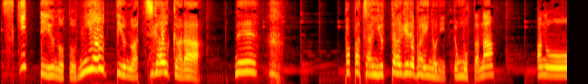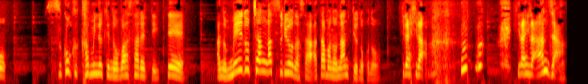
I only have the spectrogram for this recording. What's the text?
好きっていうのと似合うっていうのは違うから、ね パパちゃん言ってあげればいいのにって思ったな。あのー、すごく髪の毛伸ばされていて、あの、メイドちゃんがするようなさ、頭のなんていうのこの、ひらひら。ひらひらあんじゃん。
